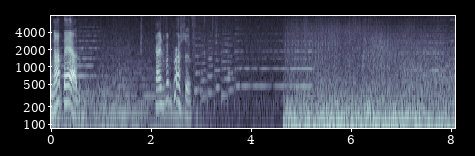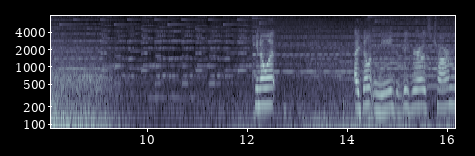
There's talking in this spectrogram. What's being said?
Not bad. Kind of impressive. You know what? I don't need the hero's charm.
